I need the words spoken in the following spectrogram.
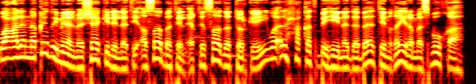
وعلى النقيض من المشاكل التي أصابت الاقتصاد التركي وألحقت به ندبات غير مسبوقة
